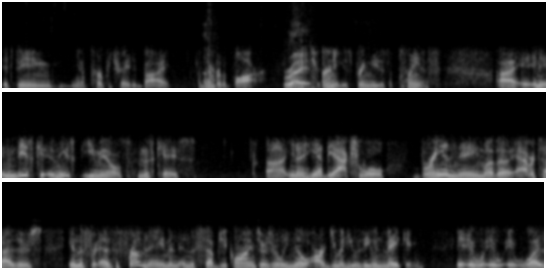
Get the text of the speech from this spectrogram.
it's being you know perpetrated by a member of the bar. Right. Attorneys bring these as a plaintiff. Uh, in, in these in these emails, in this case, uh, you know, he had the actual brand name of the advertisers in the as the from name, and in the subject lines, there's really no argument he was even making. It it, it, it was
